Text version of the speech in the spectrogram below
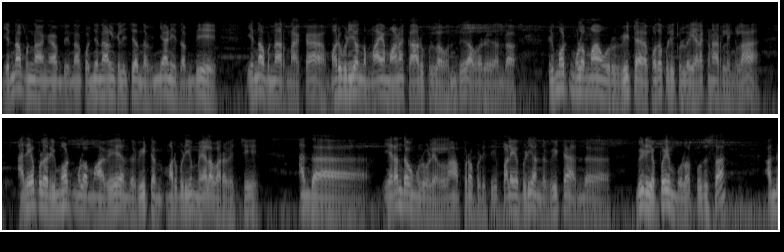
என்ன பண்ணாங்க அப்படின்னா கொஞ்ச நாள் கழித்து அந்த விஞ்ஞானி தம்பி என்ன பண்ணார்னாக்கா மறுபடியும் அந்த மாயமான காருக்குள்ளே வந்து அவர் அந்த ரிமோட் மூலமாக ஒரு வீட்டை புதக்குழிக்குள்ளே இறக்குனார் இல்லைங்களா? அதே போல் ரிமோட் மூலமாகவே அந்த வீட்டை மறுபடியும் மேலே வர வச்சு அந்த இறந்தவங்களெல்லாம் அப்புறப்படுத்தி பழையபடி அந்த வீட்டை அந்த வீடு எப்பயும் போல் புதுசாக அந்த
